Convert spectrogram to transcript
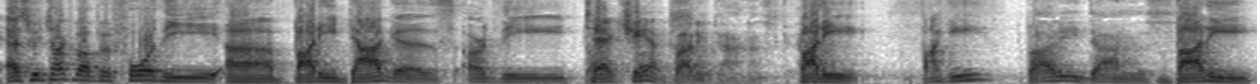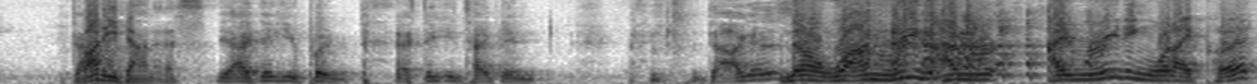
as we talked about before, the uh, Body Dagas are the tag champs. Body Donnas. Body, Boggy, Body Donnas. Body, Body Donas. Yeah, I think you put. I think you typed in Dagas. No, well, I'm reading. I'm I'm reading what I put,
